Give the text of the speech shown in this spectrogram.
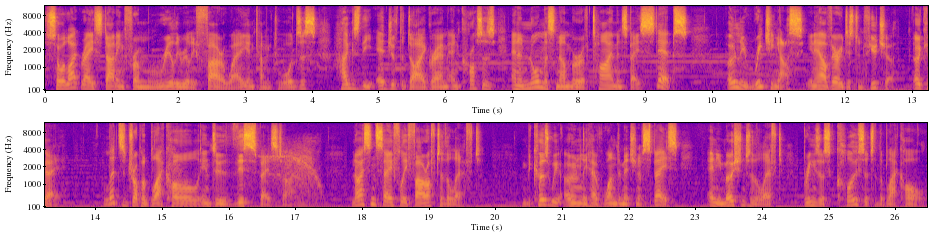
So a light ray starting from really, really far away and coming towards us hugs the edge of the diagram and crosses an enormous number of time and space steps, only reaching us in our very distant future. Okay, let's drop a black hole into this space-time. Nice and safely far off to the left. And because we only have one dimension of space, any motion to the left brings us closer to the black hole.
